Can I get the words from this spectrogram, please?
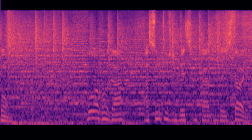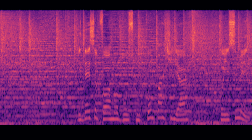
Bom, vou abordar assuntos diversificados da história e dessa forma busco compartilhar conhecimento.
